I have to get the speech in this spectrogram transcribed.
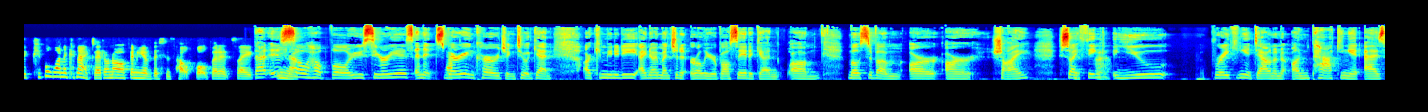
like people want to connect. I don't know if any of this is helpful, but it's like that is you know. so helpful. Are you serious? And it's yeah. very encouraging too. Again, our community. I know I mentioned it earlier, but I'll say it again. Um, most of them are are shy, so I think you breaking it down and unpacking it as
